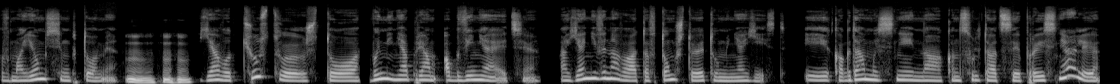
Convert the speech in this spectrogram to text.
в моем симптоме. Mm-hmm. Я вот чувствую, что вы меня прям обвиняете, а я не виновата в том, что это у меня есть. И когда мы с ней на консультации проясняли,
